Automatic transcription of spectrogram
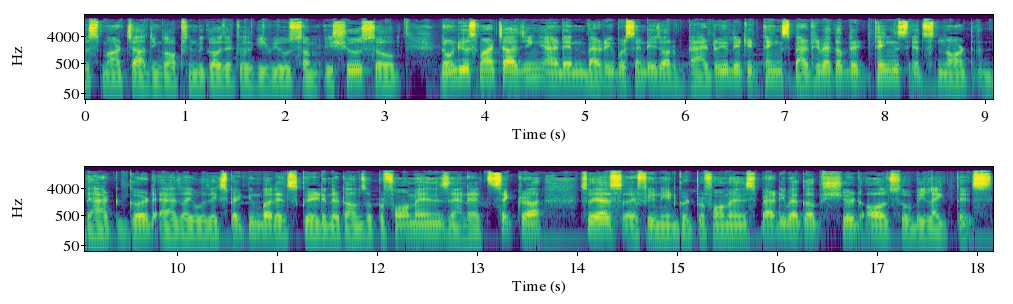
uh, smart charging option because it will give you some issues. So don't use smart charging. And in battery percentage or battery related things battery backup related things it's not that good as i was expecting but it's great in the terms of performance and etc so yes if you need good performance battery backup should also be like this.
